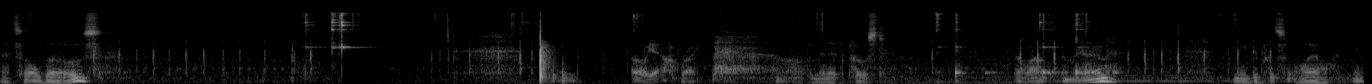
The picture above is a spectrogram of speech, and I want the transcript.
that's all those. And, oh yeah, right. Minute post fell out. And then I need to put some oil in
